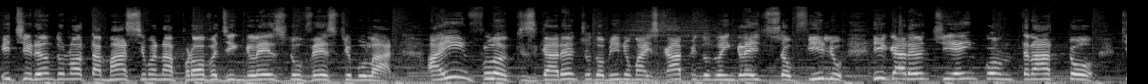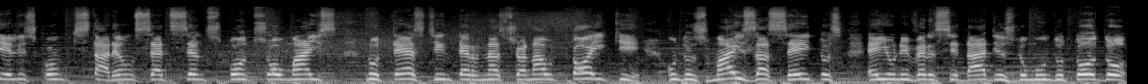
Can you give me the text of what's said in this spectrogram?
e tirando nota máxima na prova de inglês do vestibular. A Influx garante o domínio mais rápido do inglês de seu filho e garante em contrato que eles conquistarão 700 pontos ou mais no teste internacional TOEIC, um dos mais aceitos em universidades do mundo todo.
